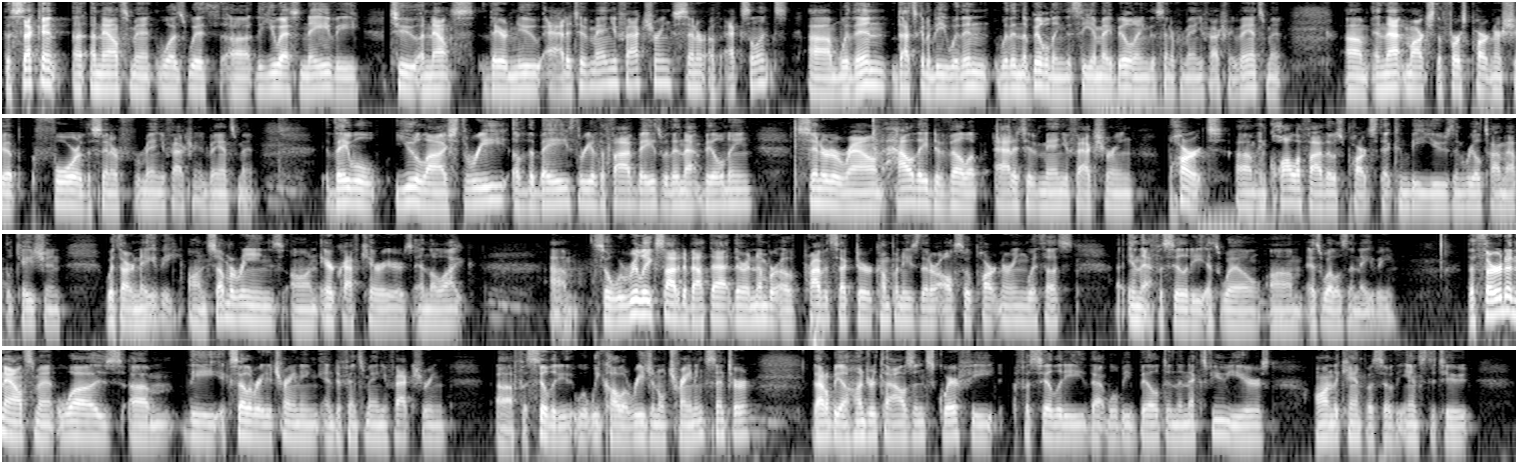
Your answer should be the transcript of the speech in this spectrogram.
The second uh, announcement was with uh, the U.S. Navy to announce their new additive manufacturing center of excellence. Um, within that's going to be within within the building, the CMA building, the Center for Manufacturing Advancement. Um, and that marks the first partnership for the Center for Manufacturing Advancement. They will utilize three of the bays, three of the five bays within that building, centered around how they develop additive manufacturing parts um, and qualify those parts that can be used in real time application with our Navy on submarines, on aircraft carriers, and the like. Um, so we're really excited about that. There are a number of private sector companies that are also partnering with us in that facility as well, um, as well as the Navy. The third announcement was um, the Accelerated Training and Defense Manufacturing uh, facility, what we call a regional training center. That'll be a 100,000 square feet facility that will be built in the next few years on the campus of the Institute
